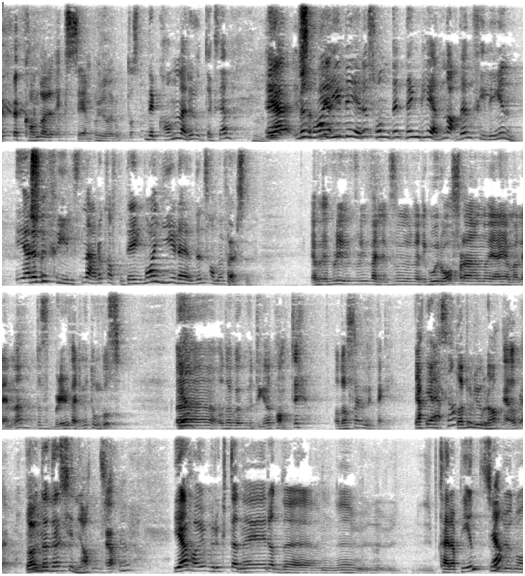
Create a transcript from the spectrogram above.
Kan det være et eksem pga. rot? altså? det kan være roteksem. Mm. Eh, Men hva gir dere sånn, den, den gleden, da, den feelingen, Jeg den befrielsen det er å kaste ting, hva gir dere den samme følelsen? Jeg blir, blir veldig, veldig god råd, for det er når jeg er hjemme alene, da blir det veldig mye tunggos. Ja. Uh, og da går jeg på butikken og panter. Og da får jeg mye penger. Ja, Ja. Da blir du glad. Ja, da blir jeg glad. Da, den, den kjenner jeg at. Ja. Jeg har jo brukt denne røddeterapien som Ja. du nå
